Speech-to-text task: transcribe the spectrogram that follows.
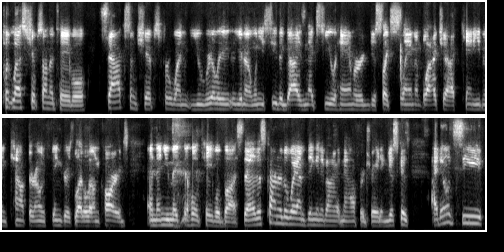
put less chips on the table, stack some chips for when you really, you know, when you see the guys next to you hammered, just like slamming blackjack, can't even count their own fingers, let alone cards, and then you make the whole table bust. That, that's kind of the way I'm thinking about it now for trading, just because I don't see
